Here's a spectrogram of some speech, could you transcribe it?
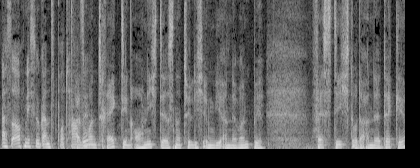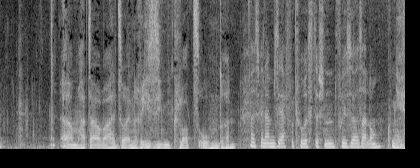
Also auch nicht so ganz portabel. Also man trägt den auch nicht. Der ist natürlich irgendwie an der Wand befestigt oder an der Decke. Ähm, hatte aber halt so einen riesigen Klotz oben dran. Also wie in einem sehr futuristischen Friseursalon. Quasi. Yeah.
